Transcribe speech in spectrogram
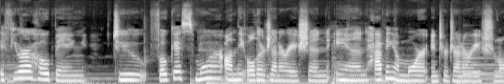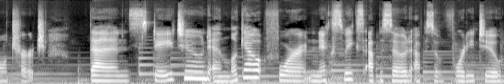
if you're hoping to focus more on the older generation and having a more intergenerational church, then stay tuned and look out for next week's episode, episode 42,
